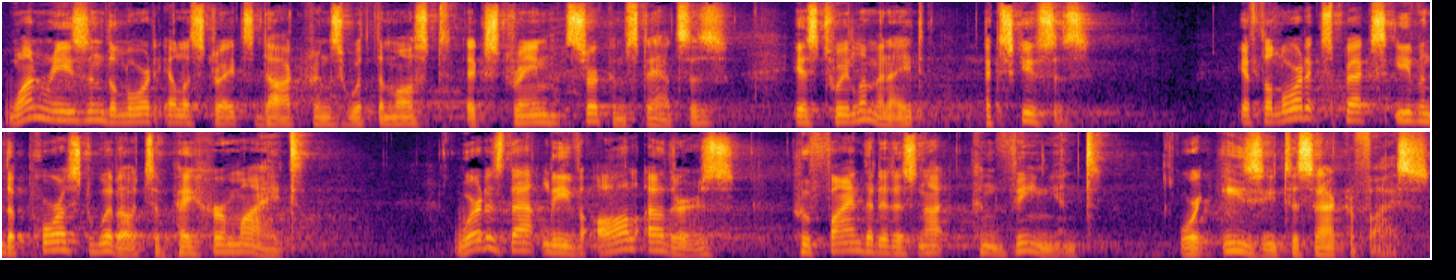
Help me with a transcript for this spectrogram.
One reason the Lord illustrates doctrines with the most extreme circumstances is to eliminate excuses. If the Lord expects even the poorest widow to pay her mite, where does that leave all others who find that it is not convenient or easy to sacrifice?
